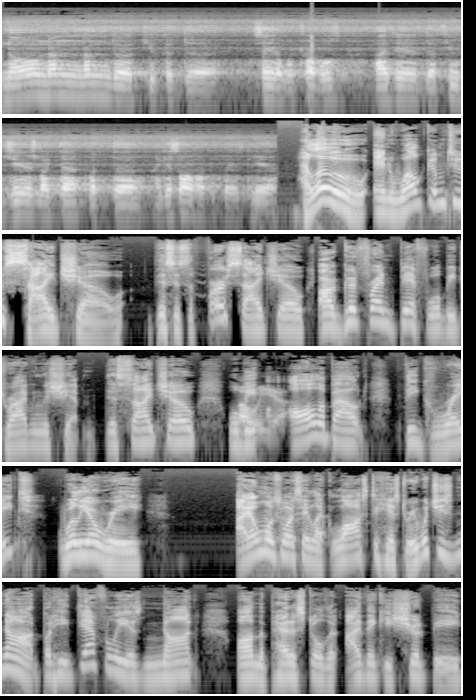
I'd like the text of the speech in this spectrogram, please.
No, none, none that you could uh, say that were troubles. I've had a few jeers like that, but uh, I guess all hockey players do. Yeah. Hello and welcome to Sideshow. This is the first sideshow. Our good friend Biff will be driving the ship. This sideshow will be Oh, yeah. all about the great Willie O'Ree. I almost want to say like lost to history, which he's not, but he definitely is not on the pedestal that I think he should be.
